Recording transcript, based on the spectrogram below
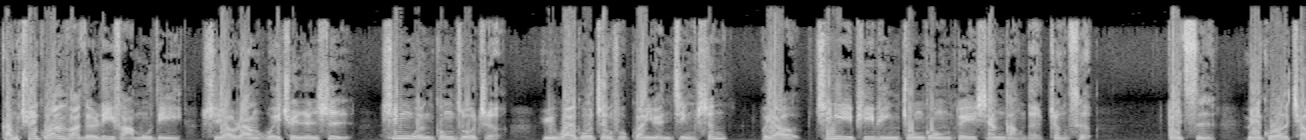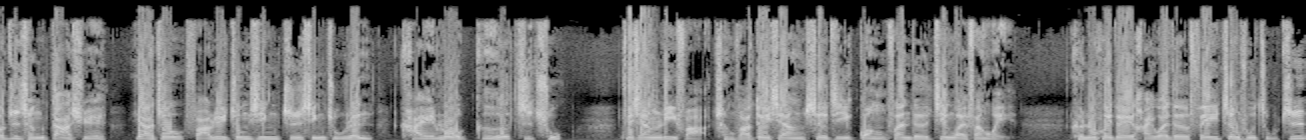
港区国安法的立法目的是要让维权人士、新闻工作者与外国政府官员晋升。不要轻易批评中共对香港的政策。对此，美国乔治城大学亚洲法律中心执行主任凯洛格指出，这项立法惩罚对象涉及广泛的境外范围，可能会对海外的非政府组织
